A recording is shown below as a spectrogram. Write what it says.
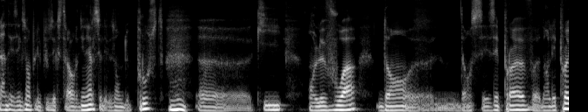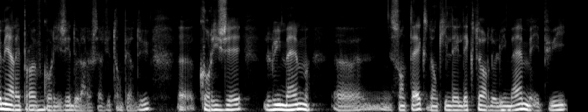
L'un des exemples les plus extraordinaires, c'est l'exemple de Proust, euh, qui, on le voit dans, euh, dans ses épreuves, dans les premières épreuves Mhm. corrigées de la recherche du temps perdu, euh, corriger lui-même son texte. Donc il est lecteur de lui-même et puis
